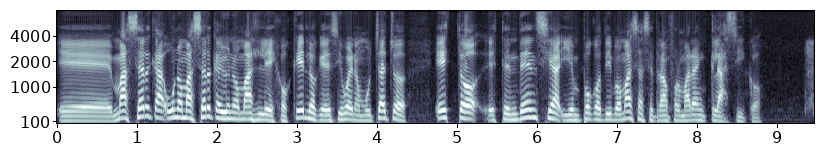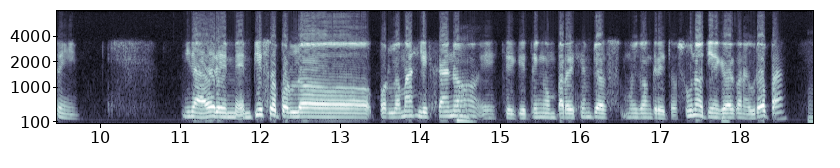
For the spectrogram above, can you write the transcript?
eh, más cerca, uno más cerca y uno más lejos. ¿Qué es lo que decís? Bueno, muchachos, esto es tendencia y en poco tiempo más ya se transformará en clásico. Sí. Mira, a ver, em, empiezo por lo, por lo más lejano, mm. este, que tengo un par de ejemplos muy concretos. Uno tiene que ver con Europa, mm.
